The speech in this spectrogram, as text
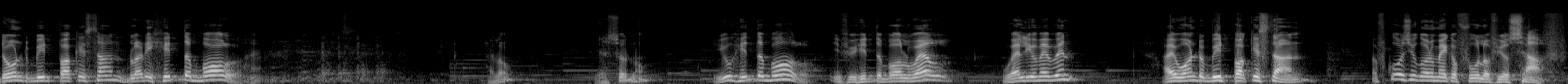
don't beat Pakistan, bloody hit the ball. Hello? Yes or no? You hit the ball. If you hit the ball well, well you may win. I want to beat Pakistan, of course you're going to make a fool of yourself.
